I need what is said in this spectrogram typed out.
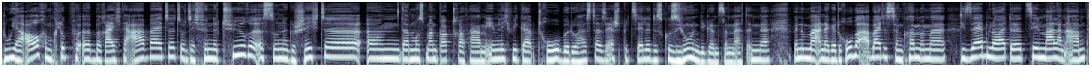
du ja auch im Clubbereich gearbeitet und ich finde, Türe ist so eine Geschichte, ähm, da muss man Bock drauf haben, ähnlich wie Garderobe. Du hast da sehr spezielle Diskussionen die ganze Nacht. In der, wenn du mal an der Garderobe arbeitest, dann kommen immer dieselben Leute zehnmal an Abend.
